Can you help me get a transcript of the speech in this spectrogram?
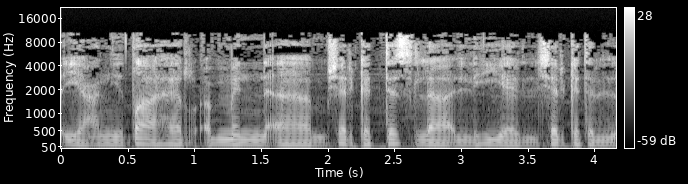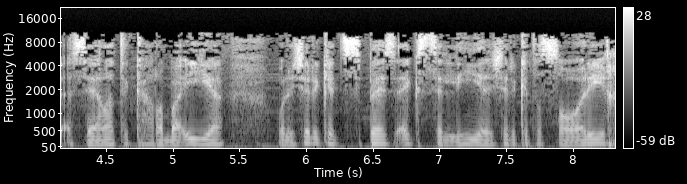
يعني ظاهر من آم، شركة تسلا اللي هي شركة السيارات الكهربائية ولشركه سبيس إكس اللي هي شركة الصواريخ.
